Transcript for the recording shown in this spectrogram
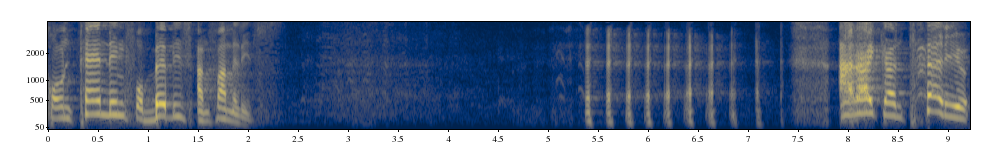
contending for babies and families. and I can tell you,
